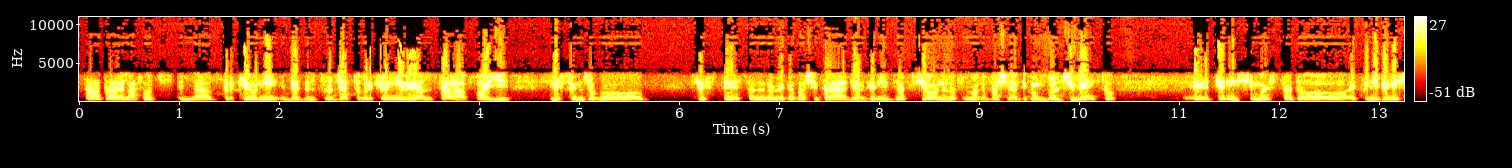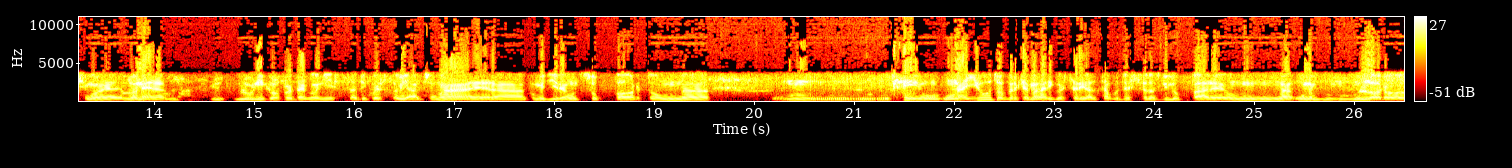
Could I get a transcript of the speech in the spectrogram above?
stata la forza del, ogni, del, del progetto, perché ogni realtà ha poi messo in gioco se stessa, le proprie capacità di organizzazione, la propria capacità di coinvolgimento. E Pianissimo è stato, e quindi Pianissimo è, non era l'unico protagonista di questo viaggio, ma era come dire un supporto, un, un, sì, un, un aiuto perché magari queste realtà potessero sviluppare un, loro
